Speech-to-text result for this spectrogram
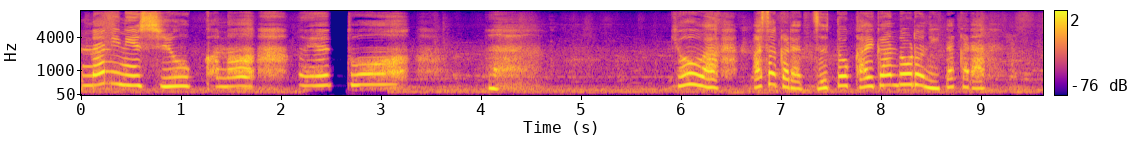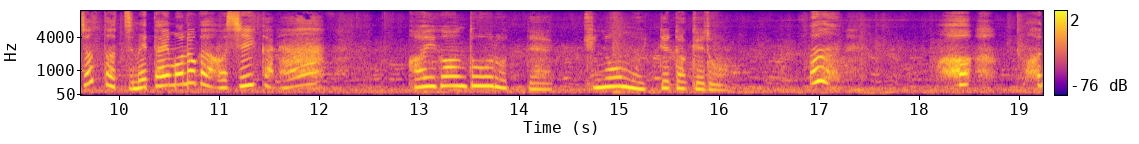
何にしようかな。えっと今日は朝からずっと海岸道路にいたからちょっと冷たいものが欲しいかな。海岸道路って昨日も言ってたけど。うん。あ抹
